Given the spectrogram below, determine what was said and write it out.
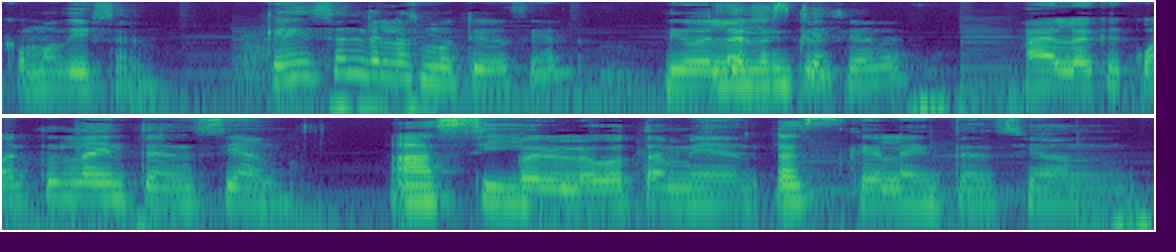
como dicen. ¿Qué dicen de las motivaciones? Digo, de, ¿De las, las qué? intenciones. Ah, lo que cuenta es la intención. Ah, sí. Pero luego también Las- es que la intención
